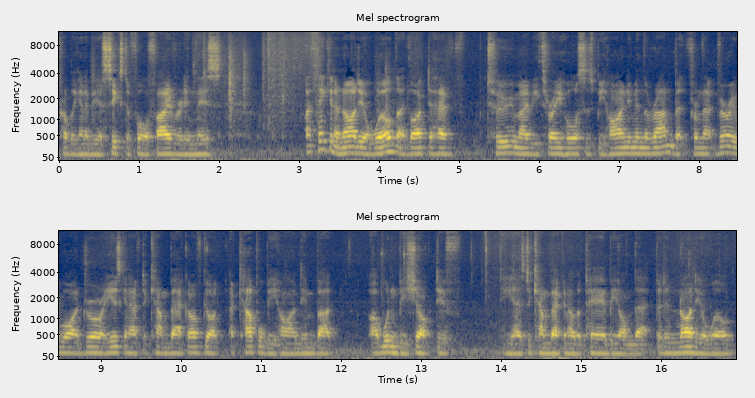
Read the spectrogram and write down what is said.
probably going to be a 6 to 4 favourite in this. I think in an ideal world they'd like to have two, maybe three horses behind him in the run, but from that very wide draw, he is going to have to come back. I've got a couple behind him, but I wouldn't be shocked if he has to come back another pair beyond that. But in an ideal world,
